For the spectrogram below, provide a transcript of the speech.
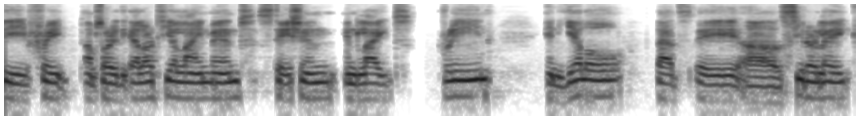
the freight, I'm sorry, the LRT alignment station in light green. In yellow, that's a uh, Cedar Lake,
